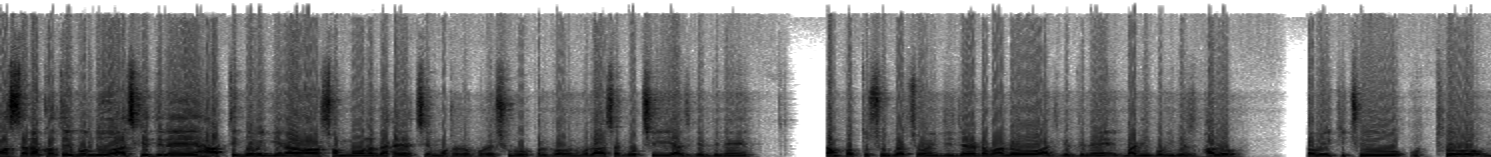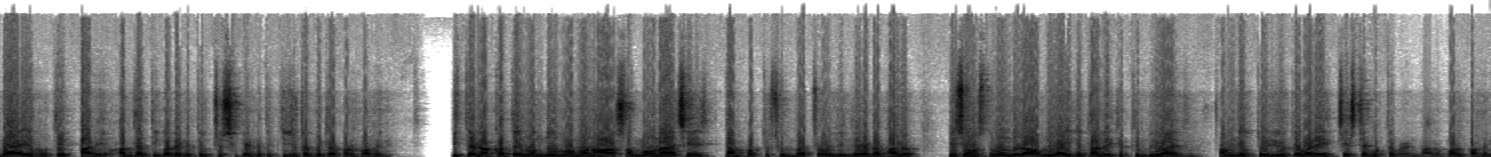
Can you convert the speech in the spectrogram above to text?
হস্তা নক্ষত্রের বন্ধু, আজকের দিনে আর্থিকভাবে গেনার হওয়ার সম্ভাবনা দেখা যাচ্ছে, মোটর উপরে শুভ ফল পাবেন বলে আশা করছি। আজকের দিনে দাম্পত্য সুখ, ব্যবসা বাণিজ্যের জায়গাটা ভালো, আজকের দিনে বাড়ির পরিবেশ ভালো। তবে কিছু উচ্চ ব্যয় হতে পারে। আধ্যাত্মিকতার ক্ষেত্রে, উচ্চশিক্ষার ক্ষেত্রে কিছুটা বেটার ফল পাবেন। চিত্রা নক্ষত্রের বন্ধু ভ্রমণ হওয়ার সম্ভাবনা আছে, দাম্পত্য সুখ, ব্যবসা বাণিজ্যের জায়গাটা ভালো। যে সমস্ত বন্ধুরা অবিবাহিত, তাদের ক্ষেত্রে বিবাহের সংযোগ তৈরি হতে পারে, চেষ্টা করতে পারেন, ভালো ফল পাবেন।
